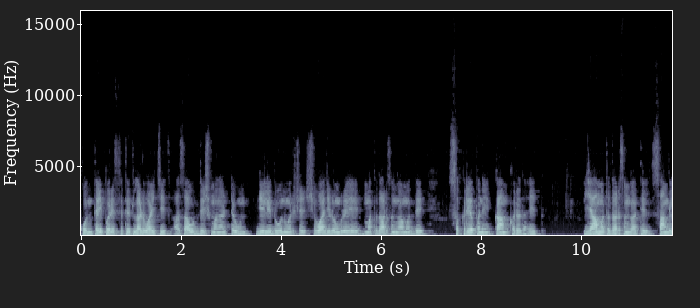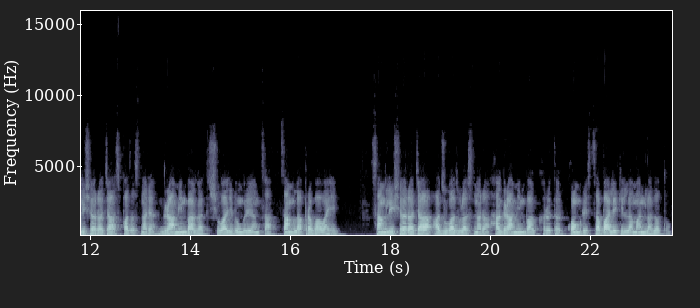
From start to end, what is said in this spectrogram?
कोणत्याही परिस्थितीत लढवायचीच असा उद्देश मनात ठेवून गेली दोन वर्षे शिवाजी डोंगरे हे मतदारसंघामध्ये सक्रियपणे काम करत आहेत. या मतदारसंघातील सांगली शहराच्या आसपास असणाऱ्या ग्रामीण भागात शिवाजी डोंगरे यांचा चांगला प्रभाव आहे. सांगली शहराच्या आजूबाजूला असणारा हा ग्रामीण भाग खरं तर काँग्रेसचा बालेकिल्ला मानला जातो.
